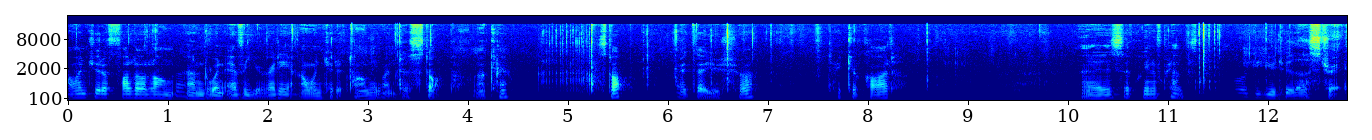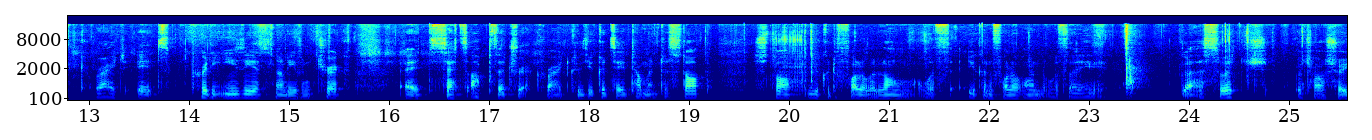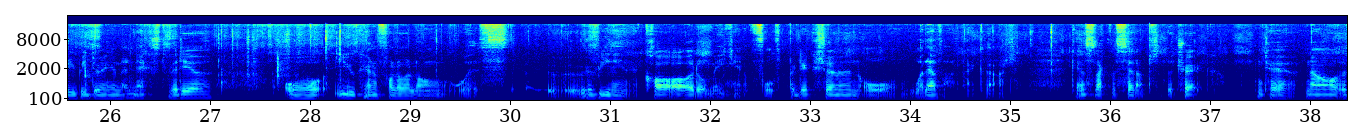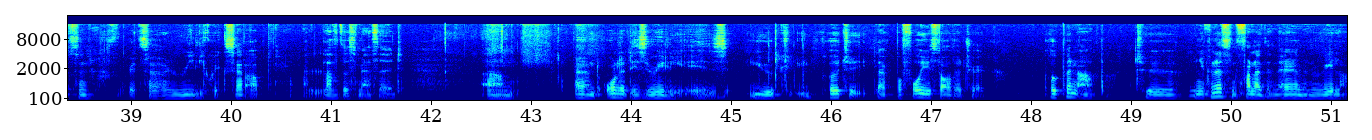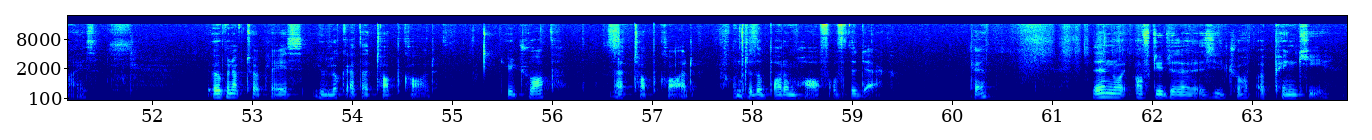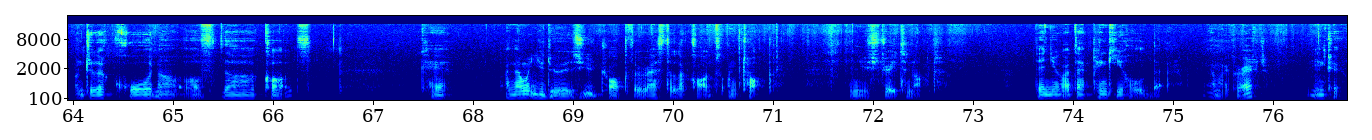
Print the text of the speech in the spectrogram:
I want you to follow along and whenever you're ready, I want you to tell me when to stop, okay? Stop. Right there, you sure? Take your card. And it is the Queen of Clubs. How do you do this trick, right? It's pretty easy, it's not even a trick. It sets up the trick, right? Because you could say tell me to stop. Stop, you could follow along with, you can follow on with a uh, switch, which I'll show you be doing in the next video or you can follow along with revealing a card or making a false prediction or whatever like that. Okay, it's like the setups of the trick. Okay, now it's it's a really quick setup. I love this method. Um, and all it is really is you, you go to, like before you start a trick, open up to, and you can listen in front of them, they don't even realize. open up to a place, you look at the top card. You drop that top card onto the bottom half of the deck. Okay? Then what after you do that is you drop a pinky onto the corner of the cards. Okay? And then what you do is you drop the rest of the cards on top and you straighten out. Then you got that pinky hold there. Am I correct? Okay.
